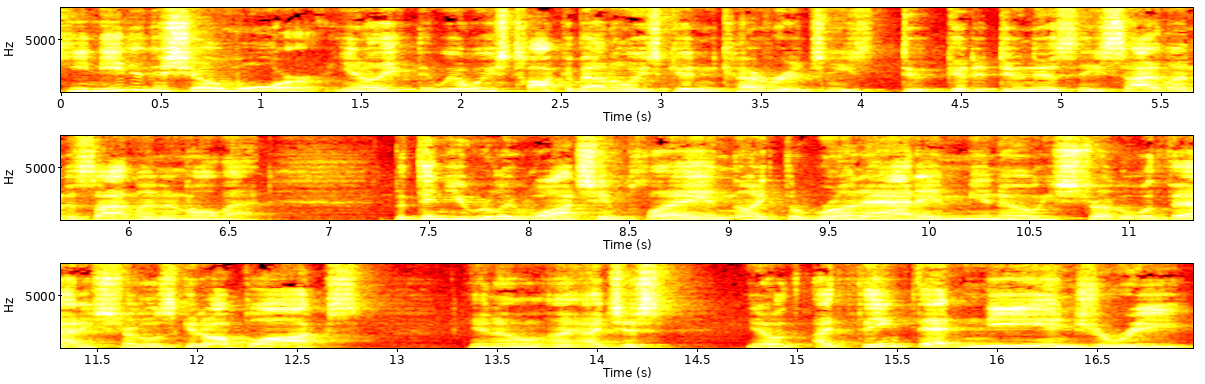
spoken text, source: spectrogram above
he needed to show more. You know, they, we always talk about oh he's good in coverage and he's do, good at doing this and he's sideline to sideline and all that. But then you really watch him play and like the run at him, you know, he struggled with that. He struggles to get off blocks. You know, I, I just, you know, I think that knee injury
